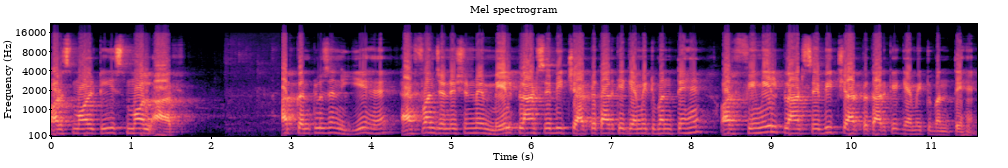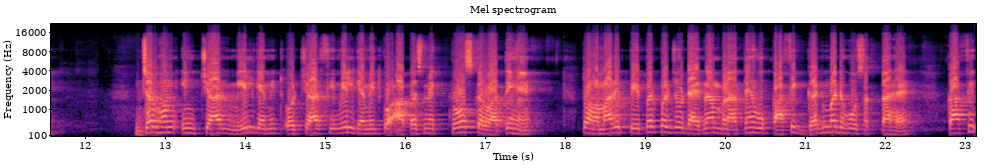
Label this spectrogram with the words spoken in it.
और स्मॉल टी स्मॉल आर। अब कंक्लूजन ये है F1 जनरेशन में मेल प्लांट से भी चार प्रकार के गैमिट बनते हैं और फीमेल प्लांट से भी चार प्रकार के गैमिट बनते हैं। जब हम इन चार मेल गैमिट और चार फीमेल गैमिट को आपस में क्रॉस करवाते हैं तो हमारे पेपर पर जो डायग्राम बनाते हैं, वो काफ़ी गडमड हो सकता है। काफ़ी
